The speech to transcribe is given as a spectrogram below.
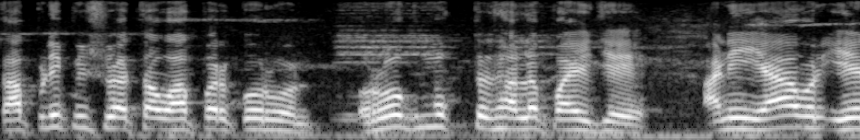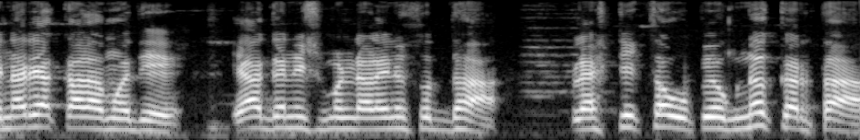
कापडी पिशव्याचा वापर करून रोगमुक्त झालं पाहिजे आणि यावर येणाऱ्या काळामध्ये या गणेश मंडळाने सुद्धा प्लॅस्टिकचा उपयोग न करता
